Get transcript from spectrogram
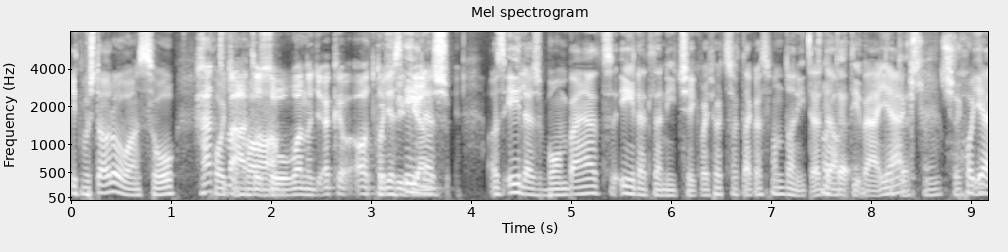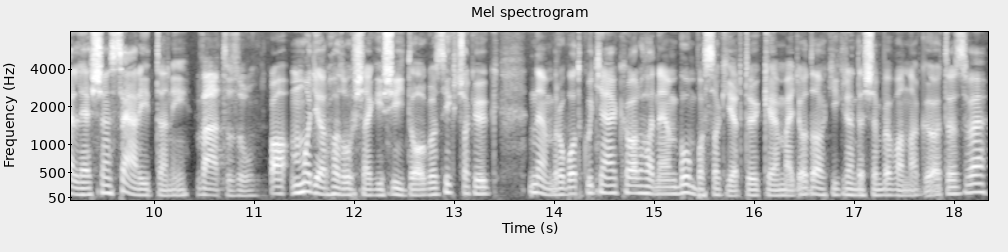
Itt most arról van szó, Hát hogy változó ha- van, hogy attól hogy az éles, az éles bombát életlenítsék, vagy hogy szokták azt mondani, tehát Hát, deaktiválják, hatástalanítják, hogy el lehessen szállítani. változó. A magyar hatóság is így dolgozik, csak ők nem robotkutyákkal, hanem bombaszakértőkkel megy oda, akik rendesen be vannak öltözve,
